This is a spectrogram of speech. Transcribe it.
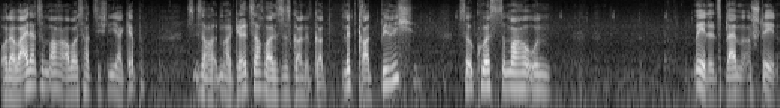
oder weiterzumachen, aber es hat sich nie ergeben. Es ist auch immer Geldsache, weil es ist gar nicht gerade nicht gerade billig, so einen Kurs zu machen und Mädels bleiben stehen.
